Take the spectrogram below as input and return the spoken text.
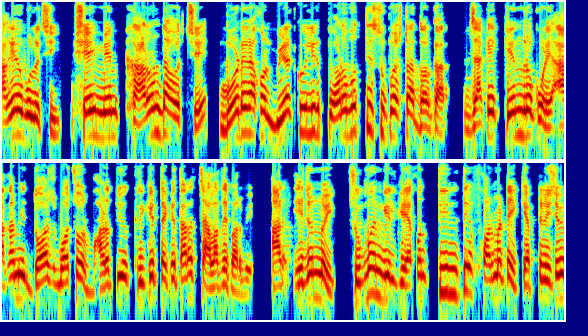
আগেও বলেছি, সেই মেন কারণটা হচ্ছে বোর্ডের এখন বিরাট কোহলির পরবর্তী সুপারস্টার দরকার, যাকে কেন্দ্র করে আগামী দশ বছর ভারতীয় ক্রিকেটটাকে তারা চালাতে পারবে। আর এজন্যই শুভমান গিলকে এখন তিনটে ফরম্যাটে ক্যাপ্টেন হিসেবে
